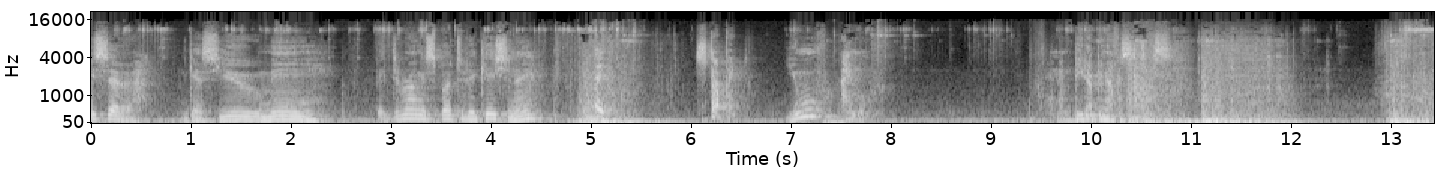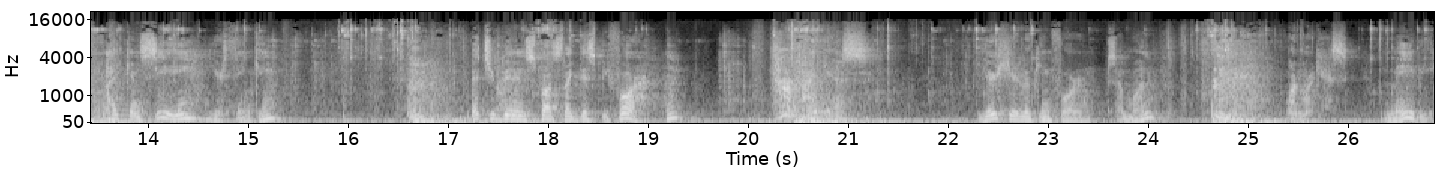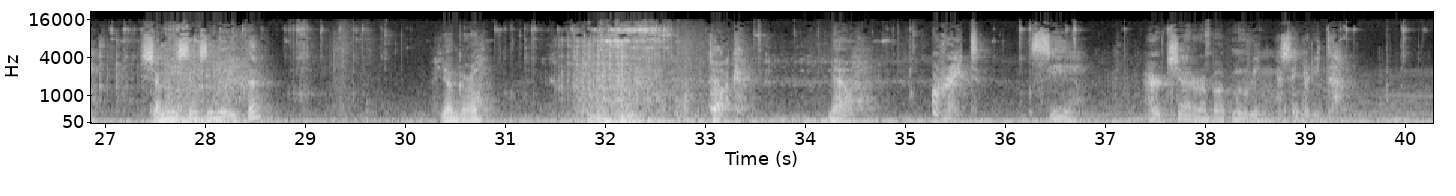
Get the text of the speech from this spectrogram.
Serra. Guess you, me, picked the wrong spot to vacation, eh? Hey! Stop it! You move, I move. And I'm beat up enough as it is. I can see you're thinking. Bet you've been in spots like this before, huh? I guess. You're here looking for someone. One more guess. Maybe some missing senorita? Young girl? Talk. Now. All right. See. Heard chatter about moving a senorita.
